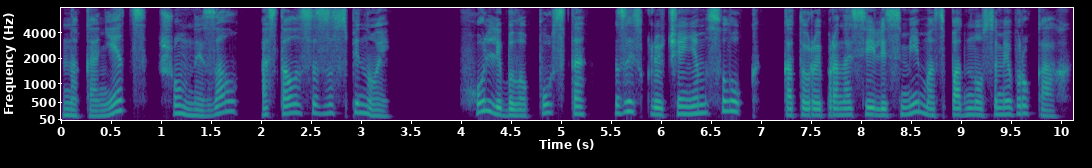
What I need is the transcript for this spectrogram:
Наконец, шумный зал остался за спиной. В холле было пусто, за исключением слуг, которые проносились мимо с подносами в руках.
